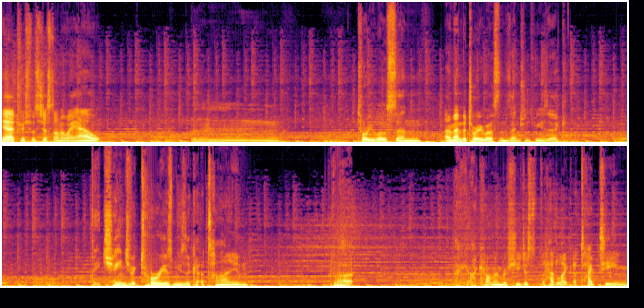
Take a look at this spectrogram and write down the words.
Yeah, Trish was just on her way out. Mm, Torrie Wilson. I remember Torrie Wilson's entrance music. They changed Victoria's music at a time, but I, I can't remember if she just had like a tag team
